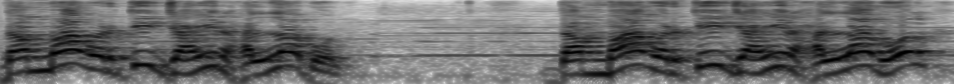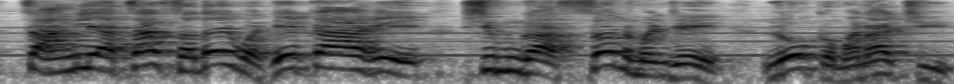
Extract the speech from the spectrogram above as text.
दंभावरती जाहीर हल्ला बोल. दंभावरती जाहीर हल्ला बोल चांगल्याचा सदैव हेका आहे शिमगा सण म्हणजे लोकमनाची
